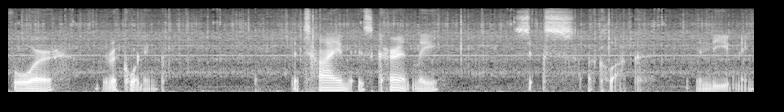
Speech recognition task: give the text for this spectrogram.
for the recording. The time is currently 6 o'clock in the evening.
